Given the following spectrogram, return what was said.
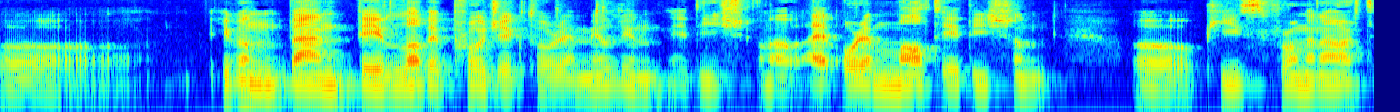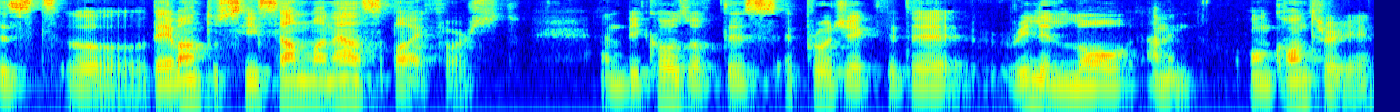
Uh, even when they love a project or a million edition uh, or a multi-edition uh, piece from an artist, uh, they want to see someone else buy first. And because of this, a project with a really low, I mean, on contrary,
